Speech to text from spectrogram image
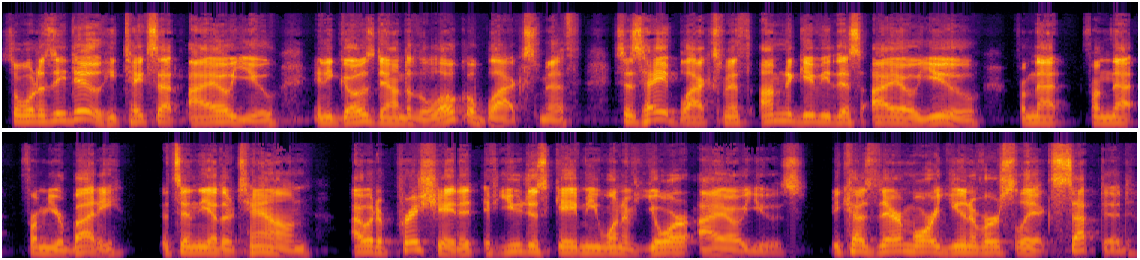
So what does he do? He takes that IOU and he goes down to the local blacksmith, says, "Hey blacksmith, I'm going to give you this IOU from that from that from your buddy that's in the other town. I would appreciate it if you just gave me one of your IOUs because they're more universally accepted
